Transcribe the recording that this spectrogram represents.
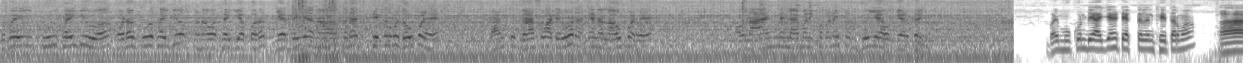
તો ભાઈ પૂરું થઈ ગયું હે ઓર્ડર પૂરો થઈ ગયો અને હવે થઈ ગયા પરત ઘેર જઈએ અને કદાચ ખેતરમાં જવું પડે. કારણ કે ઘાસ વાટેલો હોય ને એને લાવવું પડે. હવે લાય નહીં લાવવાની ખબર નહીં પણ જોઈએ હવે ઘેર જઈ. ભાઈ મુકુન બે આવી ગયા ટ્રેક્ટર લઈને ખેતરમાં. આ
